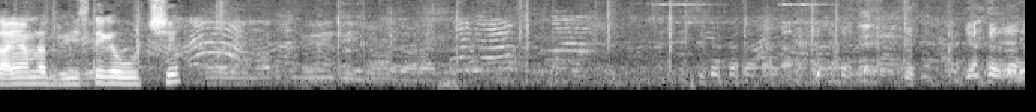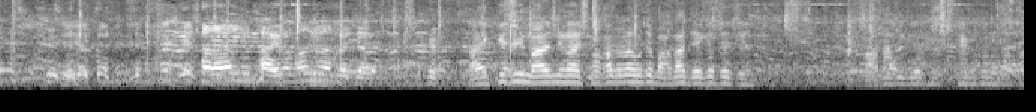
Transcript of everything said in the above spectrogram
তাই আমরা ব্রিজ থেকে উঠছি। ভাই কিছুই মারিনি ভাই সকালবেলা উঠে বাধা জেগেতেছে বাধা ফ্যান কথা কি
